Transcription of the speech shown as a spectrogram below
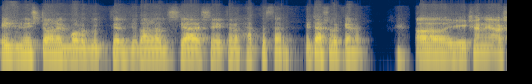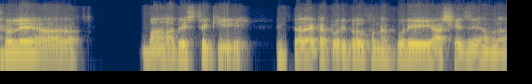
এই জিনিসটা অনেক বড় দুঃখের যে বাংলাদেশি এসে এখানে থাকতে চান এটা আসলে কেন? আহ, এখানে আসলে আহ, বাংলাদেশ থেকে তারা একটা পরিকল্পনা করেই আসে যে আমরা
